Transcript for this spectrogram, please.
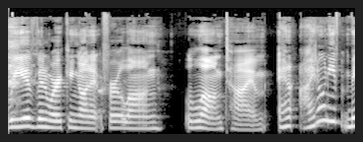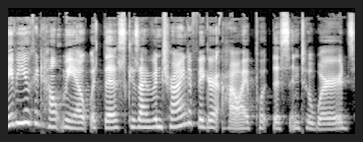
we have been working on it for a long long time and i don't even maybe you can help me out with this because i've been trying to figure out how i put this into words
